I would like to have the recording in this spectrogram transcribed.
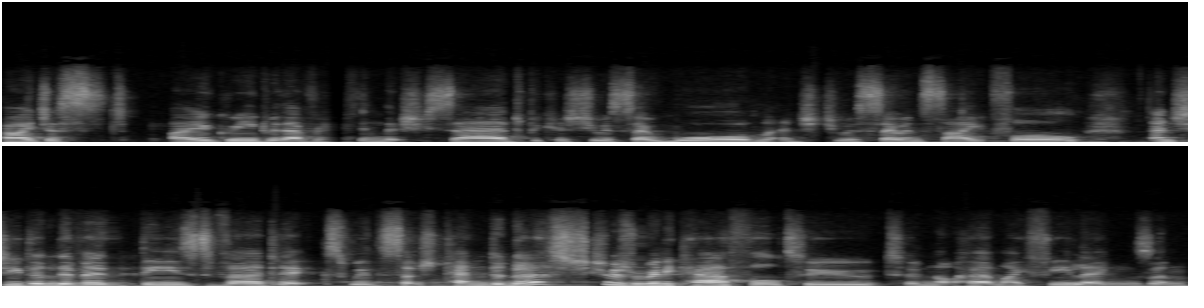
I just I agreed with everything that she said because she was so warm and she was so insightful and she delivered these verdicts with such tenderness. She was really careful to to not hurt my feelings and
